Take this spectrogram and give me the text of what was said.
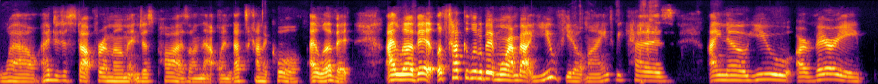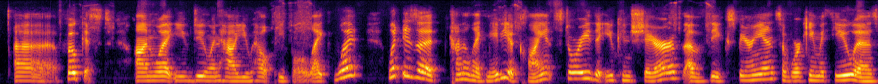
Wow. I had to just stop for a moment and just pause on that one. That's kind of cool. I love it. I love it. Let's talk a little bit more about you, if you don't mind, because I know you are very uh, focused on what you do and how you help people. Like what what is a kind of like maybe a client story that you can share of the experience of working with you as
